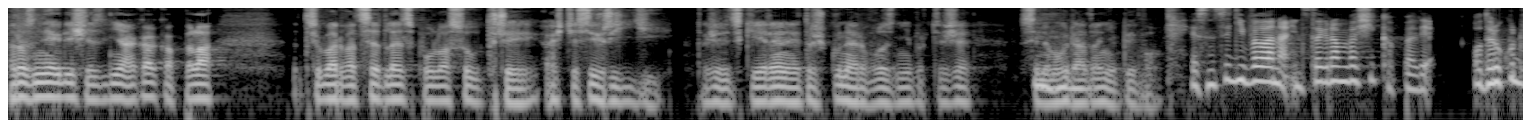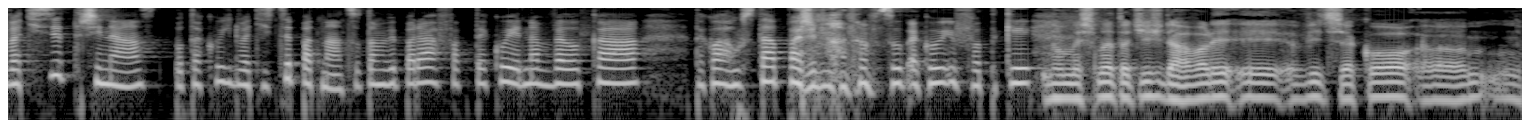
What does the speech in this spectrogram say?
Hrozně, když jezdí nějaká kapela třeba 20 let spolu a jsou tři a ještě si řídí. Takže vždycky jeden je trošku nervózní, protože si mm. nemohu dát ani pivo. Já jsem se dívala na Instagram vaší kapely od roku 2013 po takových 2015, co tam vypadá fakt jako jedna velká taková hustá pařba, tam jsou takové fotky. No my jsme totiž dávali i víc jako um,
